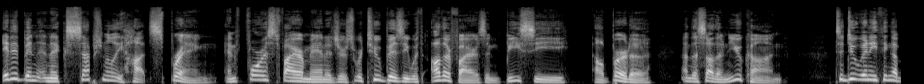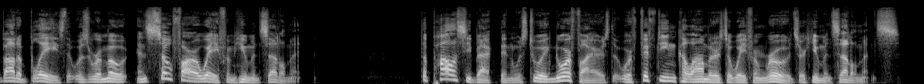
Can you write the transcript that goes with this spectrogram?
It had been an exceptionally hot spring, and forest fire managers were too busy with other fires in BC, Alberta, and the southern Yukon to do anything about a blaze that was remote and so far away from human settlement. The policy back then was to ignore fires that were 15 kilometers away from roads or human settlements.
